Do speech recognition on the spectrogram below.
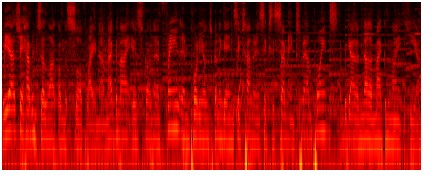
we actually haven't set lock on the surf right now. Magnemite is gonna faint and Empoleon's gonna gain 667 expand points. And we got another Magnemite here.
